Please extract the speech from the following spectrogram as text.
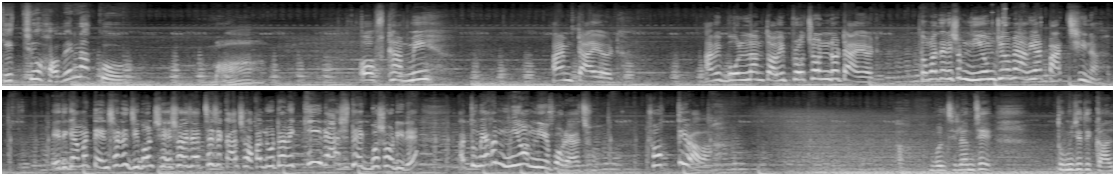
কিচ্ছু হবে না কো? মা? ওফ ঠাম্মি আই এম টায়ার্ড আমি বললাম তো আমি প্রচণ্ড টায়ার্ড তোমাদের এসব নিয়ম টিয়মে আমি আর পারছি না। এদিকে আমার টেনশনে জীবন শেষ হয়ে যাচ্ছে যে কাল সকালে উঠে আমি কি র্যাশ দেখব শরীরে? আর তুমি এখন নিয়ম নিয়ে পড়ে আছো। সত্যি বাবা। বলছিলাম যে তুমি যদি কাল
